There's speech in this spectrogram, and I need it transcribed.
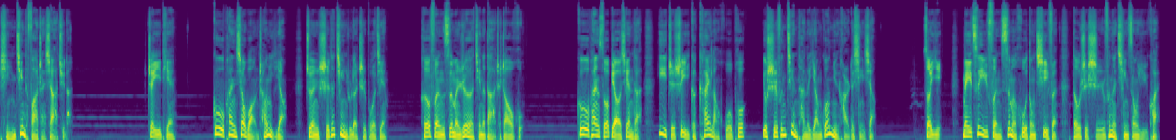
平静的发展下去的。这一天，顾盼像往常一样准时的进入了直播间，和粉丝们热情的打着招呼。顾盼所表现的一直是一个开朗活泼又十分健谈的阳光女孩的形象，所以。每次与粉丝们互动，气氛都是十分的轻松愉快。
